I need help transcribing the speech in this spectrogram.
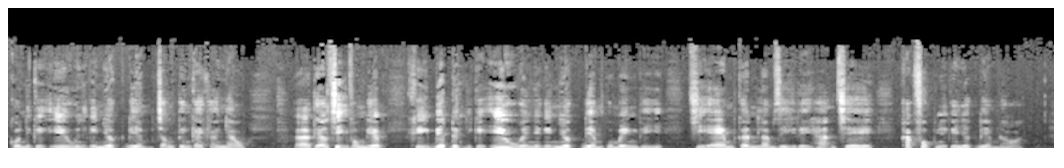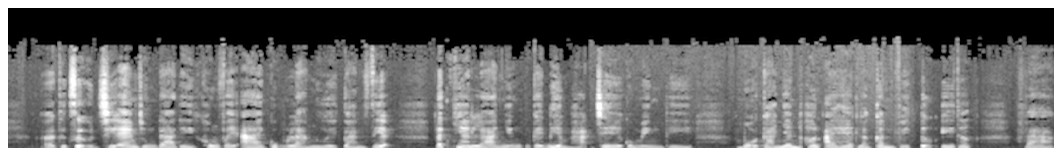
có những cái ưu những cái nhược điểm trong tính cách khác nhau. À, theo chị phong điệp khi biết được những cái ưu hay những cái nhược điểm của mình thì chị em cần làm gì để hạn chế khắc phục những cái nhược điểm đó? À, thực sự chị em chúng ta thì không phải ai cũng là người toàn diện. Tất nhiên là những cái điểm hạn chế của mình thì mỗi cá nhân hơn ai hết là cần phải tự ý thức và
